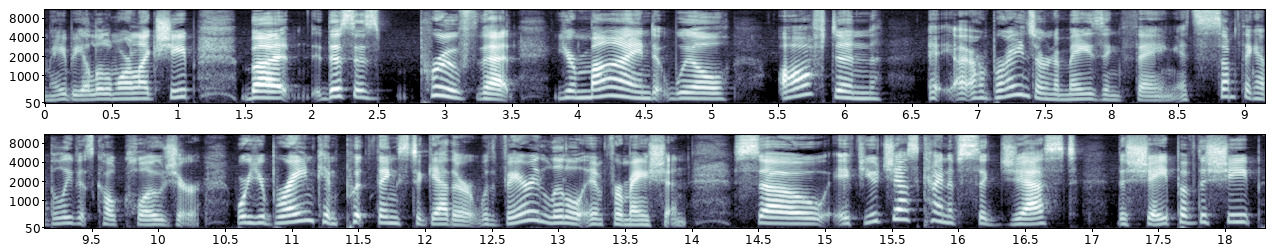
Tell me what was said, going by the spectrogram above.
maybe a little more like sheep, but this is proof that your mind will often eh, our brains are an amazing thing. It's something I believe it's called closure, where your brain can put things together with very little information. So if you just kind of suggest the shape of the sheep,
